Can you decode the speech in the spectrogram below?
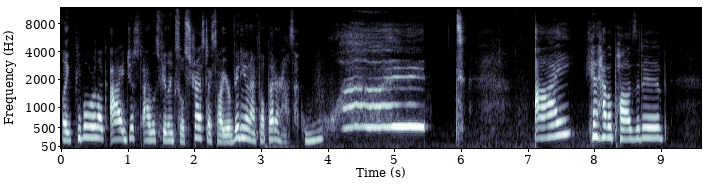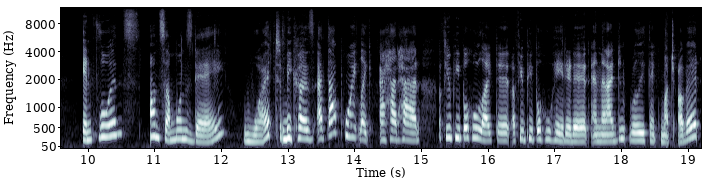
like people were like, I just, I was feeling so stressed. I saw your video and I felt better. And I was like, what? I can have a positive influence on someone's day. What? Because at that point, like I had had a few people who liked it, a few people who hated it, and then I didn't really think much of it.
